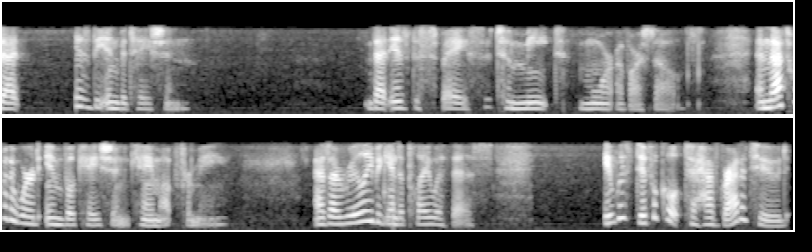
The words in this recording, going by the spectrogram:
that is the invitation that is the space to meet more of ourselves. And that's where the word invocation came up for me. As I really began to play with this, it was difficult to have gratitude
